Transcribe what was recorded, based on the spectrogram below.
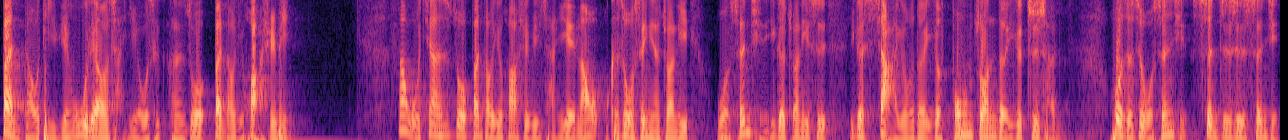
半导体原物料的产业，我是可能做半导体化学品。那我既然是做半导体化学品产业，然后可是我申请的专利，我申请一个专利是一个下游的一个封装的一个制成，或者是我申请，甚至是申请。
